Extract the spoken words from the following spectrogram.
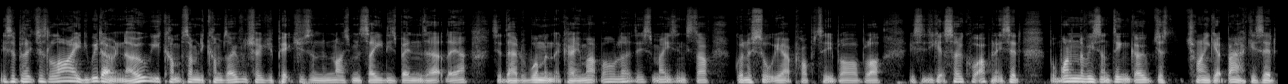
He said, but it just lied. We don't know. You come, somebody comes over and shows you pictures and a nice Mercedes Benz out there. Said they had a woman that came up. Oh, look, this amazing stuff. I'm Going to sort you out property, blah blah blah. He said you get so caught up in it. He said, but one of the reasons I didn't go just try and get back. He said.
